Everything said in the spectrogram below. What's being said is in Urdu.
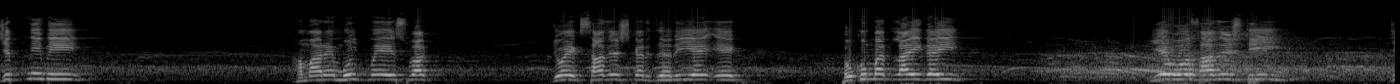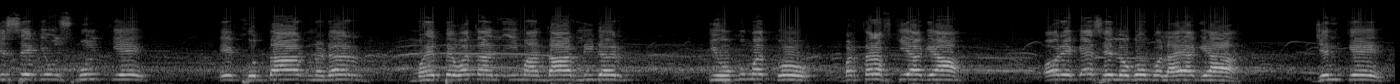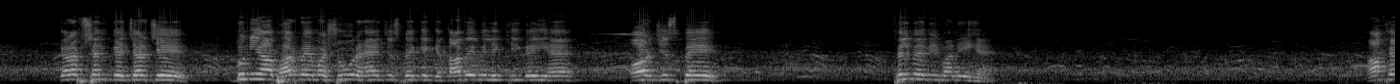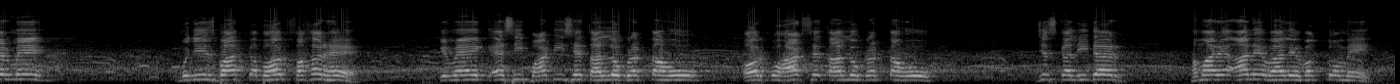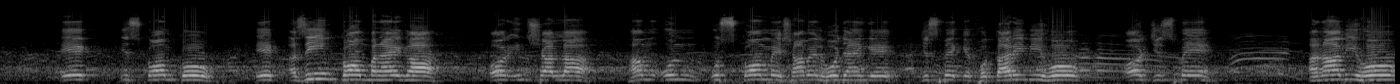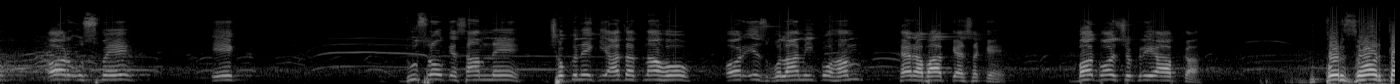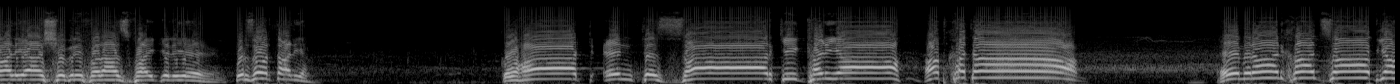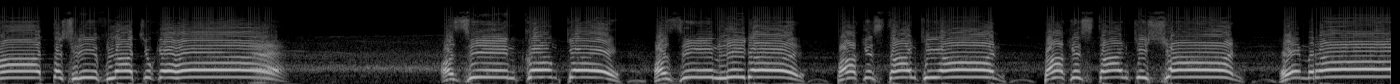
جتنی بھی ہمارے ملک میں اس وقت جو ایک سازش کے ذریعے ایک حکومت لائی گئی، یہ وہ سازش تھی جس سے کہ اس ملک کے ایک خوددار، نڈر، محب وطن، ایماندار لیڈر کی حکومت کو برطرف کیا گیا اور ایک ایسے لوگوں کو لایا گیا جن کے کرپشن کے چرچے دنیا بھر میں مشہور ہیں، جس پہ کہ کتابیں بھی لکھی گئی ہیں اور جس پہ فلمیں بھی بنی ہیں۔ آخر میں مجھے اس بات کا بہت فخر ہے کہ میں ایک ایسی پارٹی سے تعلق رکھتا ہوں اور کوہاٹ سے تعلق رکھتا ہوں جس کا لیڈر ہمارے آنے والے وقتوں میں ایک اس قوم کو ایک عظیم قوم بنائے گا اور انشاءاللہ ہم ان، اس قوم میں شامل ہو جائیں گے جس میں کہ خودداری بھی ہو اور جس میں انا بھی ہو اور اس میں ایک دوسروں کے سامنے جھکنے کی عادت نہ ہو اور اس غلامی کو ہم خیر آباد کہہ سکیں۔ بہت بہت شکریہ آپ کا۔ پرزور تالیاں شبری فراز بھائی کے لیے۔ پرزور تالیاں۔ کوہاٹ انتظار کی گھڑیاں اب ختم۔ عمران خان صاحب، یہاں تشریف لا چکے ہیں۔ عظیم قوم کے عظیم لیڈر، پاکستان کی آن، پاکستان کی شان۔ عمران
